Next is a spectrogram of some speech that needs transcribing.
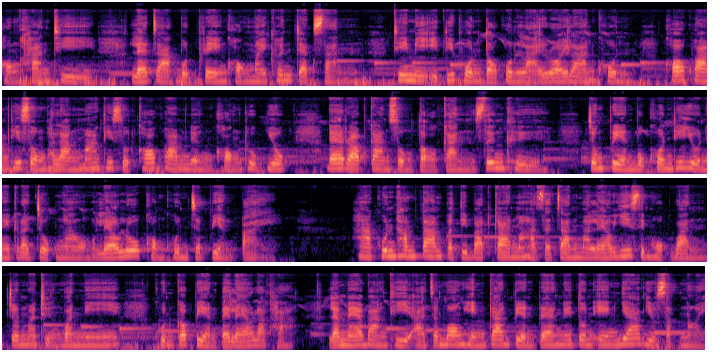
ของคานที และจากบทเพลงของไมเคิลแจ็กสัน ที่มีอิทธิพลต่อคนหลายร้อยล้านคน ข้อความที่ทรงพลังมากที่สุดข้อความหนึ่งของทุกยุค ได้รับการส่งต่อกัน ซึ่งคือ จงเปลี่ยนบุคคลที่อยู่ในกระจกเงา แล้วโลกของคุณจะเปลี่ยนไป หากคุณทำตามปฏิบัติการมหัศจรรย์มาแล้ว 26 วัน จนมาถึงวันนี้ คุณก็เปลี่ยนไปแล้วล่ะค่ะ และแม้บางทีอาจจะมองเห็นการเปลี่ยนแปลงในตนเองยากอยู่สักหน่อย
